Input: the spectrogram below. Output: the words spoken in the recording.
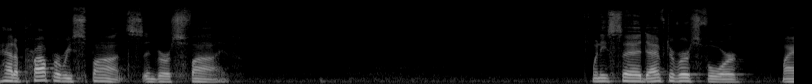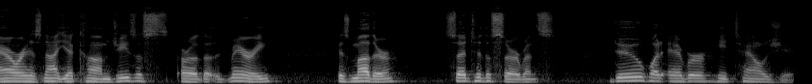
had a proper response in verse 5. When he said, after verse 4, My hour has not yet come, Jesus, or the, Mary, his mother, said to the servants, Do whatever he tells you.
